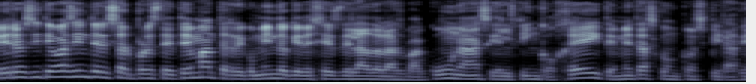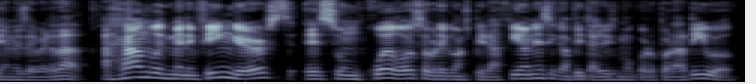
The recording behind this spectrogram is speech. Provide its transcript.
Pero si te vas a interesar por este tema te recomiendo que dejes de lado las vacunas y el 5G y te metas con conspiraciones de verdad. A Hand with Many Fingers es un juego sobre conspiraciones y capitalismo corporativo.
